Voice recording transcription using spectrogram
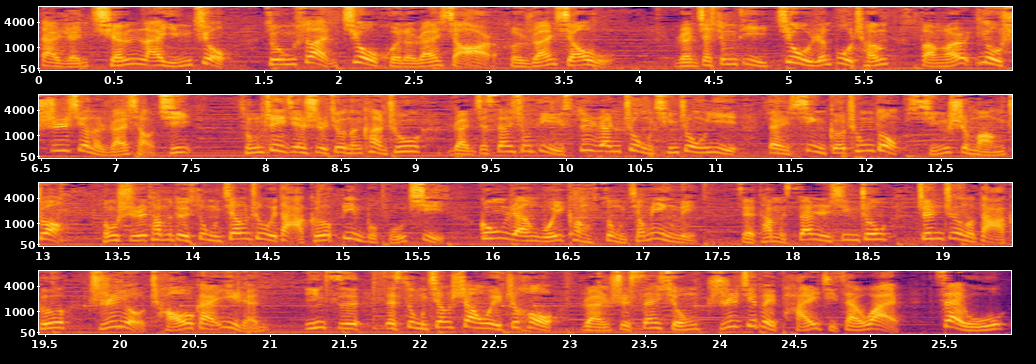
带人前来营救，总算救回了阮小二和阮小五。阮家兄弟救人不成，反而又失陷了阮小七。从这件事就能看出，阮家三兄弟虽然重情重义，但性格冲动，行事莽撞。同时，他们对宋江这位大哥并不服气，公然违抗宋江命令。在他们三人心中，真正的大哥只有晁盖一人。因此，在宋江上位之后，阮氏三雄直接被排挤在外，再无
